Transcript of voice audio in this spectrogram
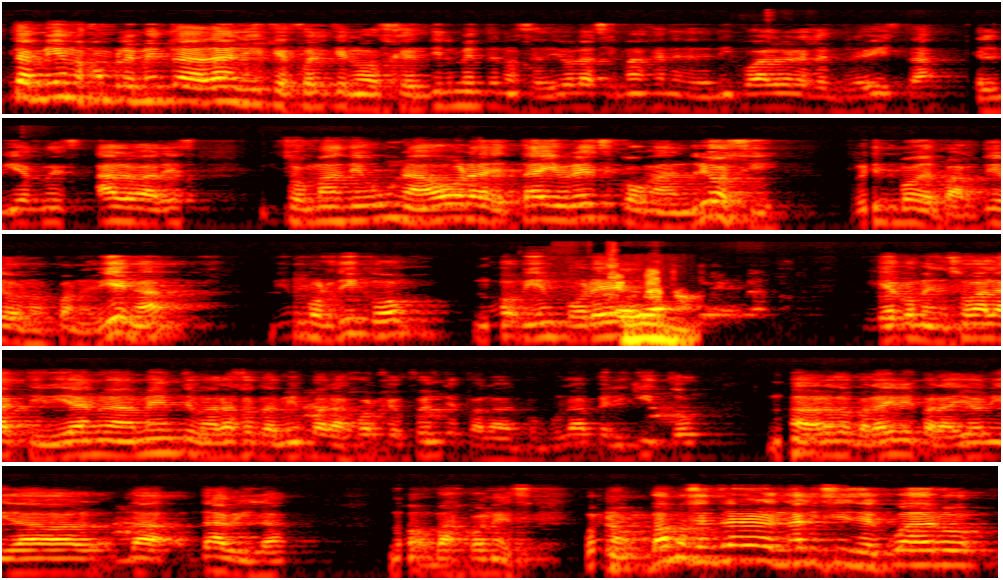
Y también nos complementa a Dani, que fue el que nos gentilmente nos cedió las imágenes de Nico Álvarez la entrevista. El viernes Álvarez hizo más de una hora de tiebreaks con Andriosi. Ritmo de partido nos pone bien, ¿ah? Bien por Nico, ¿no? Bien por él. Ya comenzó a la actividad nuevamente. Un abrazo también para Jorge Fuentes, para el popular Periquito. Un abrazo para él y para Johnny Dávila. ¿no? Vasconés. Bueno, vamos a entrar al análisis del cuadro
